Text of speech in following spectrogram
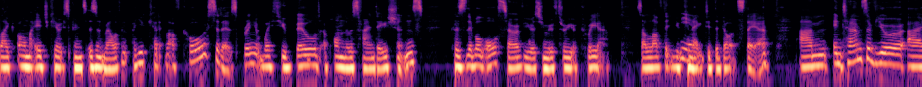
Like, oh, my aged care experience isn't relevant. Are you kidding? Like, of course it is. Bring it with you, build upon those foundations, because they will all serve you as you move through your career. So I love that you yeah. connected the dots there. Um, in terms of your uh,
